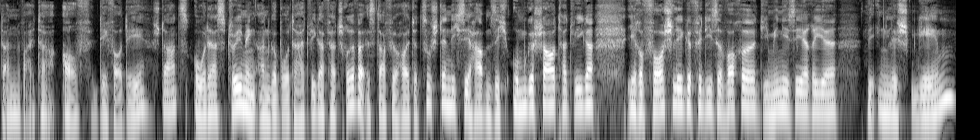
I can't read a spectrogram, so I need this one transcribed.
dann weiter auf DVD-Starts oder Streaming-Angebote. Hadwiga Ferd-Schröver ist dafür heute zuständig. Sie haben sich umgeschaut, Hadwiga. Ihre Vorschläge für diese Woche, die Miniserie The English Game,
